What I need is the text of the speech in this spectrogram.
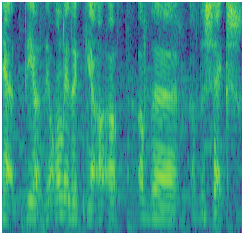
Yeah the the only the yeah uh, of the of the six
